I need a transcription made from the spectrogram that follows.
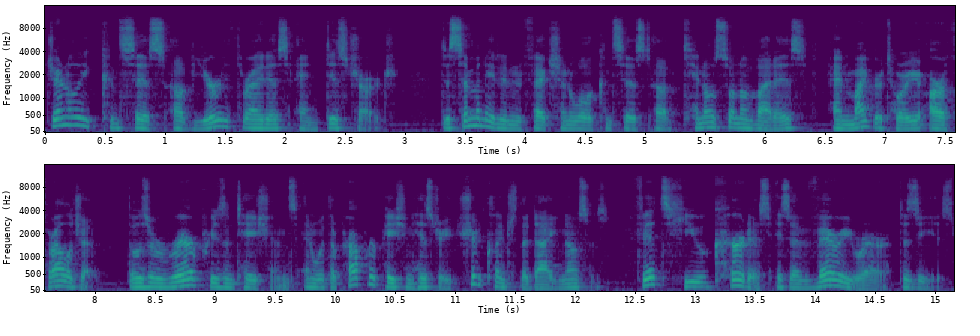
generally consists of urethritis and discharge. Disseminated infection will consist of tenosynovitis and migratory arthralgia. Those are rare presentations and with a proper patient history should clinch the diagnosis. Fitzhugh-Curtis is a very rare disease,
